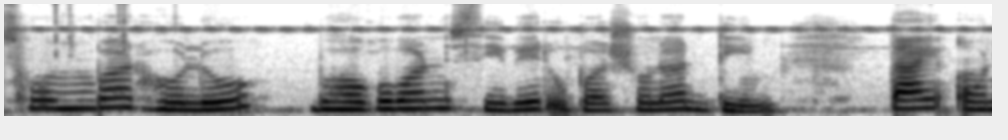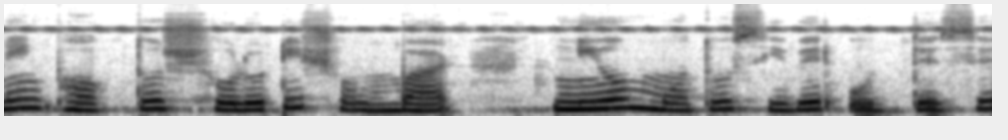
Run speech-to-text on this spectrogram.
সোমবার হলো ভগবান শিবের উপাসনার দিন। তাই অনেক ভক্ত ষোলোটি সোমবার নিয়ম মতো শিবের উদ্দেশ্যে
